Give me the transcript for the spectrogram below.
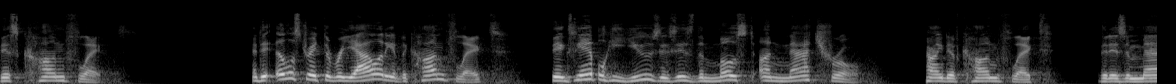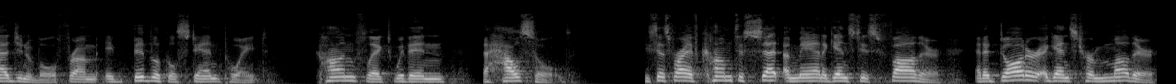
this conflict. And to illustrate the reality of the conflict, the example he uses is the most unnatural kind of conflict that is imaginable from a biblical standpoint conflict within the household. He says, For I have come to set a man against his father, and a daughter against her mother,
